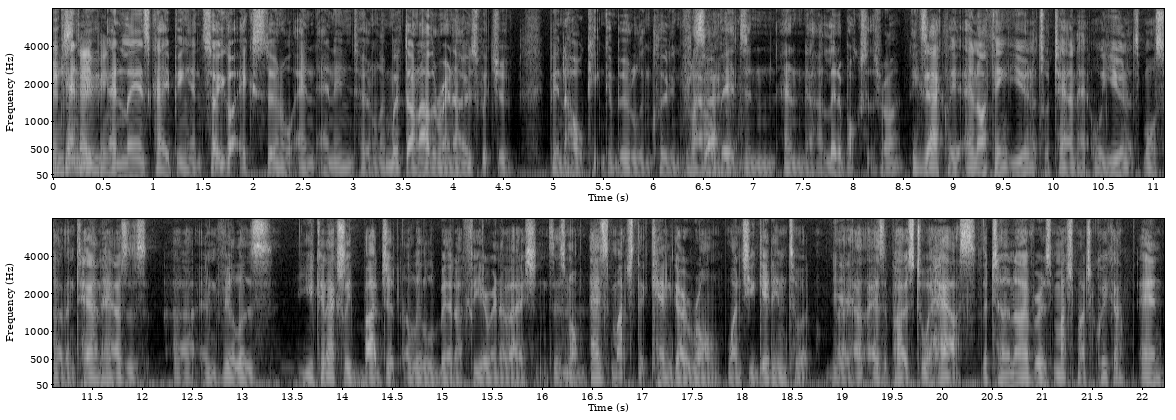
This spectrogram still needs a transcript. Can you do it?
you can do landscaping. and landscaping, and so you've got external and, and internal. And we've done other renos, which have been a whole kit and caboodle, including flower Exactly. beds and and uh, letterboxes, right? Exactly, and I think units or town or units more so than townhouses uh, and villas, you can actually budget a little better for your renovations. There's not as much that can go wrong once you get into it, Yeah. uh, as opposed to a house. The turnover is much much quicker, and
